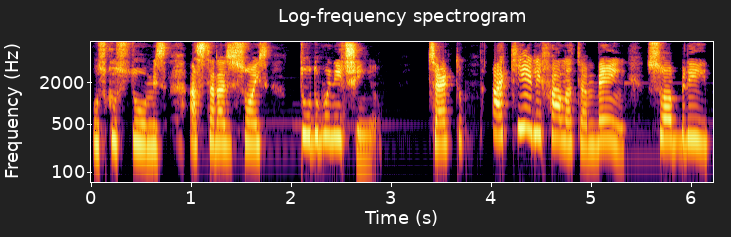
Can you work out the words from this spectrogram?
os costumes, as tradições, tudo bonitinho, certo? Aqui ele fala também sobre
